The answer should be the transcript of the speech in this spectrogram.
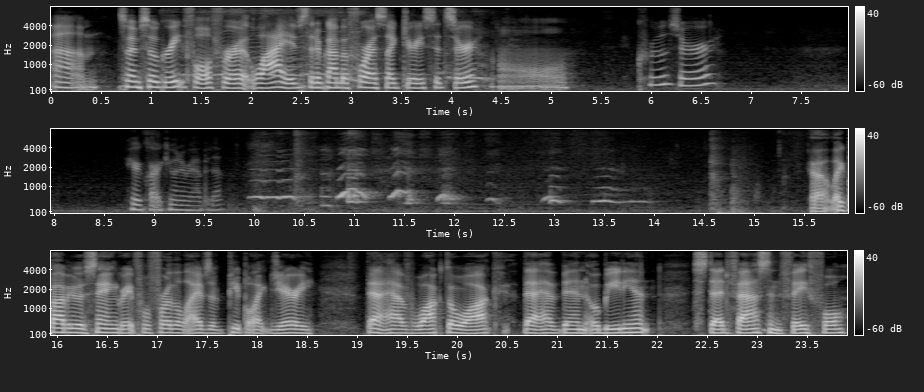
Um, so i'm so grateful for lives that have gone before us like jerry sittser. Oh cruiser. Here clark you want to wrap it up Yeah, like Bobbie was saying, grateful for the lives of people like Jerry that have walked the walk, that have been obedient, steadfast, and faithful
